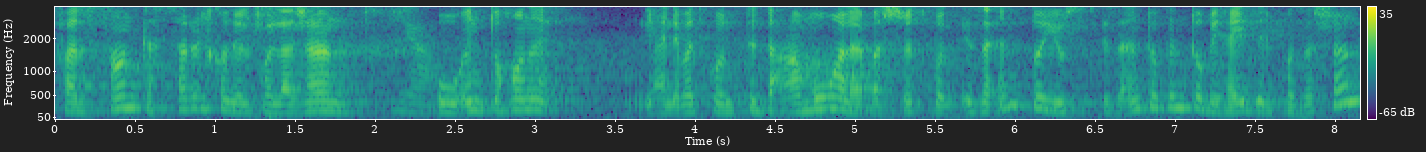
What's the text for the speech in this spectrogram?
فال sun كسر لكم الكولاجين. Yeah. وأنتم هون يعني بدكم تدعموها لبشرتكم. إذا أنتم يست... إذا أنتم كنتوا بهيدي ال position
